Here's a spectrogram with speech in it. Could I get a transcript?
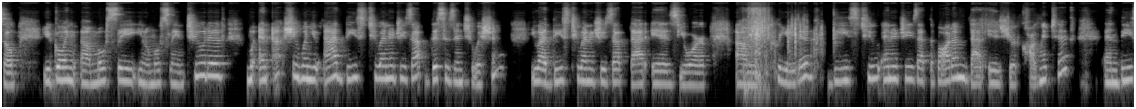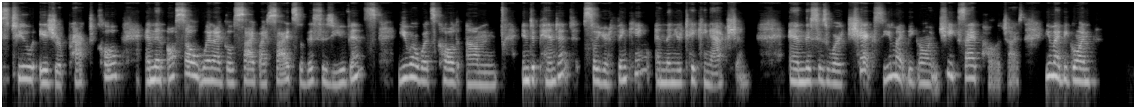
So you're going uh, mostly, you know, mostly intuitive. And actually, when you add these two energies up, this is intuition. You add these two energies up, that is your um, creative. These two energies at the bottom, that is your cognitive. And these two is your practical. And then also when I go side by side, so this is you, Vince, you are what's called um, independent. So you're thinking and then you're taking action. And this is where chicks, you might be going, cheeks, I apologize. You might be going,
